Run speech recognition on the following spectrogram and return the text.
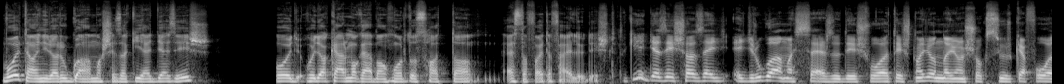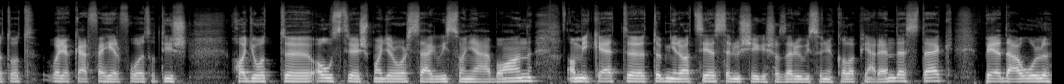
volt-e annyira rugalmas ez a kiegyezés, hogy, hogy akár magában hordozhatta ezt a fajta fejlődést. A kiegyezés az egy, egy rugalmas szerződés volt, és nagyon-nagyon sok szürke foltot, vagy akár fehér foltot is hagyott Ausztria és Magyarország viszonyában, amiket többnyire a célszerűség és az erőviszonyok alapján rendeztek. Például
